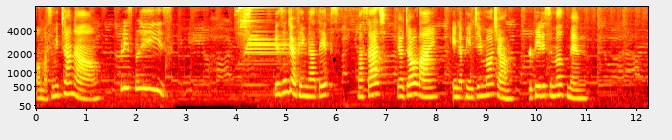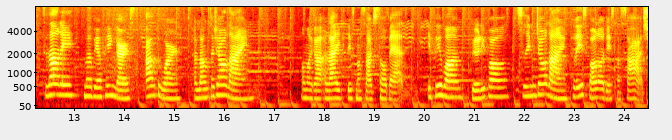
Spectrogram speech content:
on Masumi channel. Please, please! Using your fingertips, massage your jawline in a pinching motion. Repeat this movement. Slowly move your fingers outward along the jawline. Oh my god, I like this massage so bad. If you want beautiful, slim jawline, please follow this massage.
